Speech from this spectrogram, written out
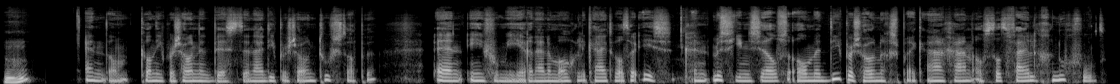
Mhm. En dan kan die persoon het beste naar die persoon toestappen en informeren naar de mogelijkheid wat er is. En misschien zelfs al met die persoon een gesprek aangaan als dat veilig genoeg voelt.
